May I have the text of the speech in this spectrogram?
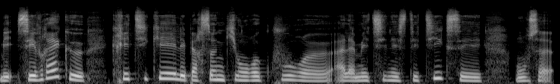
Mais c'est vrai que critiquer les personnes qui ont recours à la médecine esthétique, c'est bon, ça,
